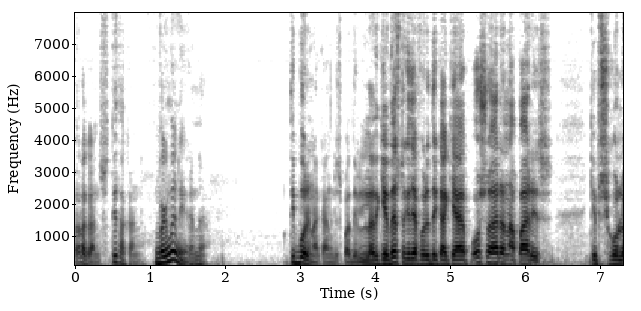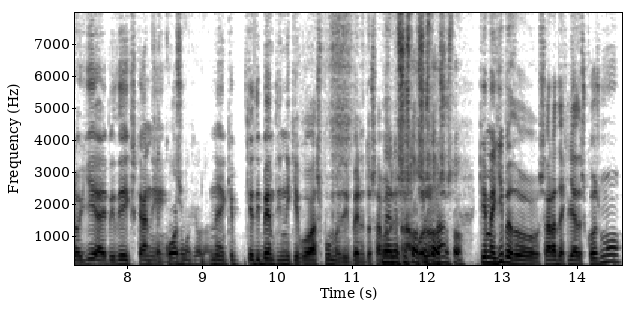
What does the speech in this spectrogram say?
Καλά κάνεις. Τι θα κάνει; Τον περιμένει. Ε, ναι. Τι μπορεί να κάνει, Ρε Σπαντελή; Δηλαδή και δες το και διαφορετικά. Και όσο αέρα να πάρεις και ψυχολογία επειδή έχεις κάνει. Και κόσμο και όλα. Ναι, και, και την Πέμπτη νίκη, εγώ ας πούμε ότι παίρνει το Σάββατο. Ναι, ναι, για τον σωστό, Απόλλωνα. σωστό, σωστό. Και με γήπεδο 40.000 κόσμο,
